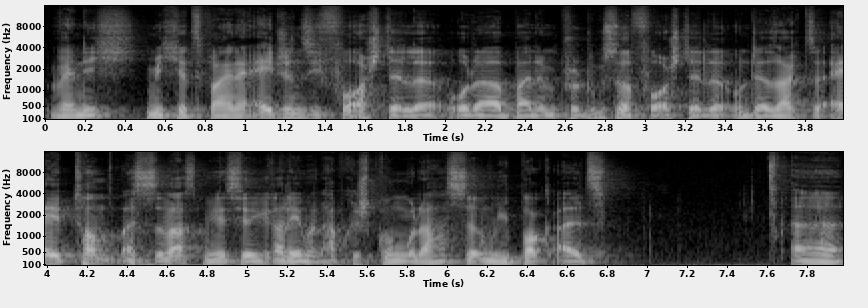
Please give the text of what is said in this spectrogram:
wenn ich mich jetzt bei einer Agency vorstelle oder bei einem Producer vorstelle und der sagt so, ey Tom, weißt du was, mir ist hier gerade jemand abgesprungen oder hast du irgendwie Bock als äh,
